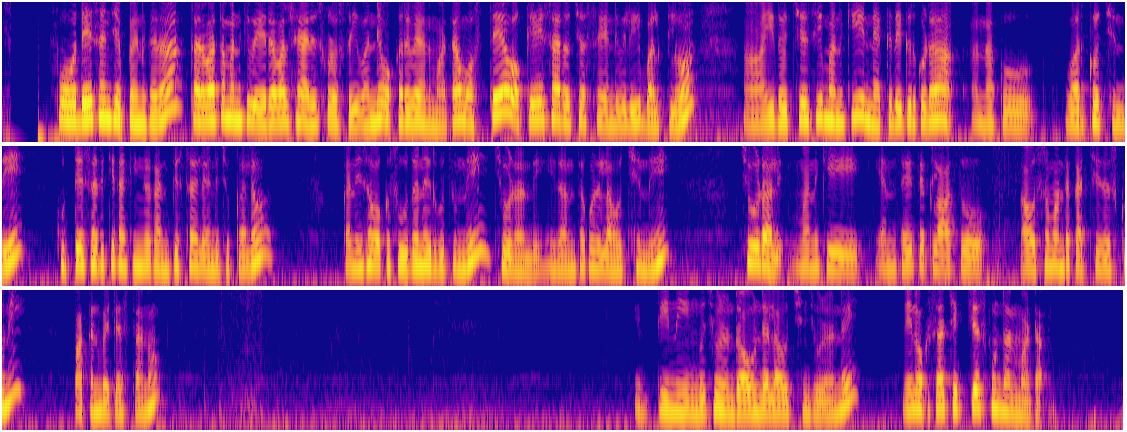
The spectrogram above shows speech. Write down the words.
ఫోర్ డేస్ అని చెప్పాను కదా తర్వాత మనకి వేరే వాళ్ళ శారీస్ కూడా వస్తాయి. ఇవన్నీ ఒకరివే అనమాట వస్తే ఒకేసారి వచ్చేస్తాయండి వీళ్ళు బల్క్లో. ఇది వచ్చేసి మనకి నెక్ దగ్గర కూడా నాకు వర్క్ వచ్చింది. కుట్టేసరికి నాకు ఇంకా కనిపిస్తాయిలేండి చుక్కలు. కనీసం ఒక సూదన ఇరుగుతుంది చూడండి ఇదంతా కూడా ఇలా వచ్చింది. చూడాలి మనకి ఎంతైతే క్లాత్ అవసరం అంత కట్ చేసేసుకుని పక్కన పెట్టేస్తాను. దీన్ని ఇంక చూడండి రౌండ్ ఎలా వచ్చింది చూడండి. నేను ఒకసారి చెక్ చేసుకుంటాను అనమాట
